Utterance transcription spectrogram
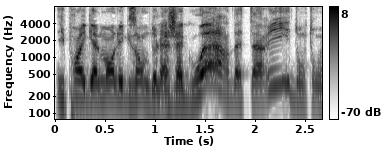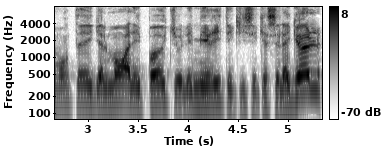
il prend également l'exemple de la Jaguar d'Atari dont on vantait également à l'époque les mérites et qui s'est cassé la gueule.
